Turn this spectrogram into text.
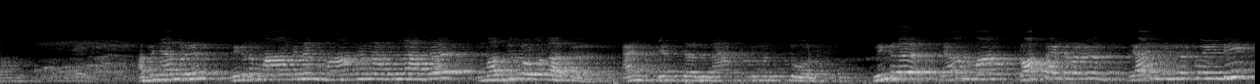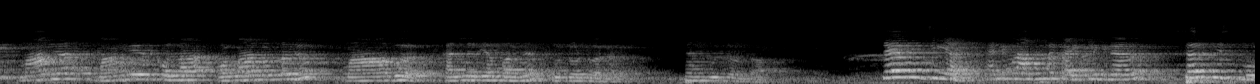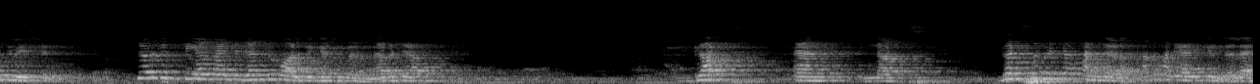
അപ്പൊ ഞാൻ പറയും നിങ്ങളുടെ മാവിനെ മാങ്ങ നിറഞ്ഞതാക്ക് മധുരമുള്ളതാക്ക് and get the maximum stones നിങ്ങൾ ഞാൻ ഡോക്ടറായിട്ട് പറയണം ഞാൻ നിങ്ങൾക്ക് വേണ്ടി മാങ്ങ മാങ്ങയെ കൊല്ലാ കൊള്ളാനുള്ള ഒരു മുന്നോട്ട് വരണം. ചങ്കൂറ്റുണ്ടോ സേവനം ചെയ്യാൻ. എന്റെ ക്ലാസ്സിന്റെ ടൈറ്റിൽ ഇങ്ങനെയാണ് സർവീസ് മോട്ടിവേഷൻ സർവീസ് ചെയ്യാനായിട്ട് രണ്ട് ക്വാളിഫിക്കേഷൻ വേണം. ഏതൊക്കെയാ? ഗട്ട്സ് ആൻഡ് നട്ട്സ് ഗട്ട്സ് എന്ന് വെച്ചാൽ സങ്കടം അത് മലയാളിക്കുണ്ട് അല്ലേ?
